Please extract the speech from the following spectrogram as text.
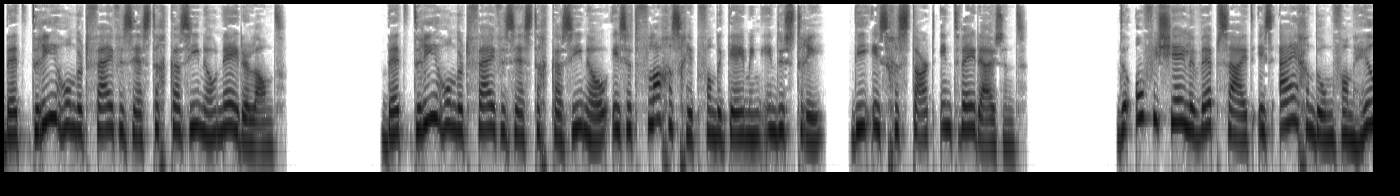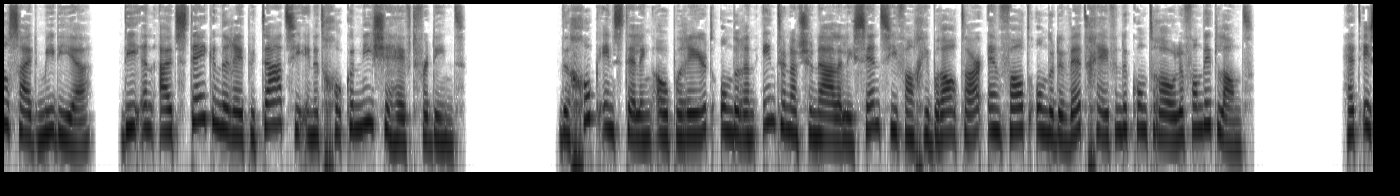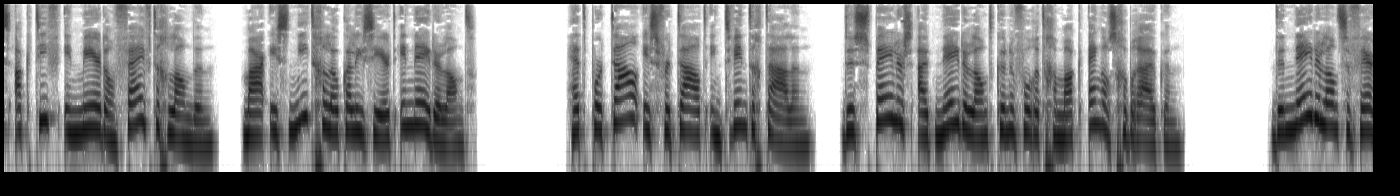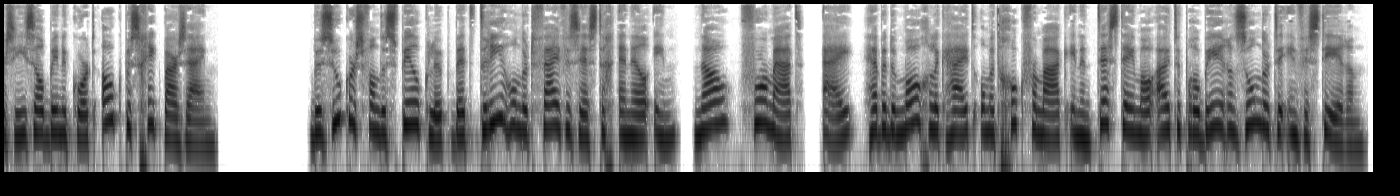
Bet365 Casino Nederland. Bet365 Casino is het vlaggenschip van de gaming-industrie, die is gestart in 2000. De officiële website is eigendom van Hillside Media, die een uitstekende reputatie in het gokken niche heeft verdiend. De gokinstelling opereert onder een internationale licentie van Gibraltar en valt onder de wetgevende controle van dit land. Het is actief in meer dan 50 landen, maar is niet gelokaliseerd in Nederland. Het portaal is vertaald in 20 talen, dus spelers uit Nederland kunnen voor het gemak Engels gebruiken. De Nederlandse versie zal binnenkort ook beschikbaar zijn. Bezoekers van de speelclub Bet 365 NL in, nou, formaat, I, hebben de mogelijkheid om het gokvermaak in een testdemo uit te proberen zonder te investeren.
